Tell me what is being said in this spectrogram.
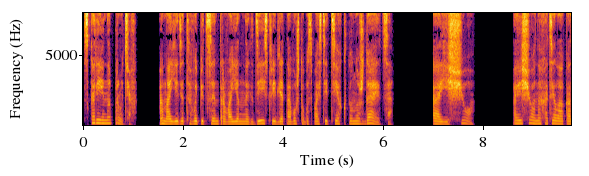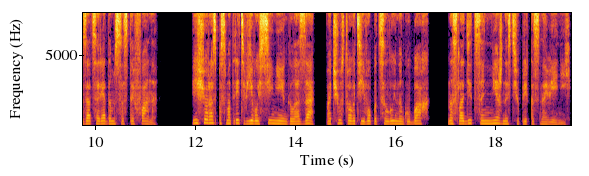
Скорее, напротив. Она едет в эпицентр военных действий для того, чтобы спасти тех, кто нуждается. А еще, А еще она хотела оказаться рядом со Стефана. Еще раз посмотреть в его синие глаза, почувствовать его поцелуй на губах, насладиться нежностью прикосновений.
